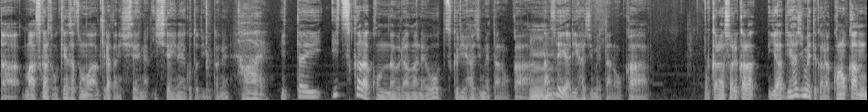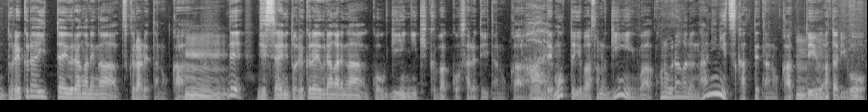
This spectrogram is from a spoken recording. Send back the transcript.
た、まあ、少なくとも検察も明らかにしていないしていないことでいうとね、はい。一体いつからこんな裏金を作り始めたのか、うん。なぜやり始めたのか、だからそれからやり始めてからこの間どれくらい一体裏金が作られたのか、うん。で実際にどれくらい裏金がこう議員にキックバックをされていたのか、はい。でもっと言えばその議員はこの裏金を何に使ってたのかっていうあたりを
